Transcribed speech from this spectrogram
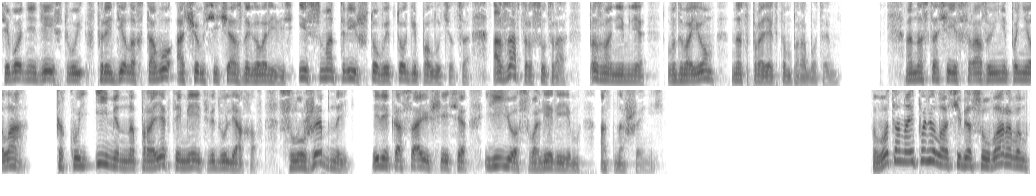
Сегодня действуй в пределах того, о чем сейчас договорились, и смотри, что в итоге получится. А завтра с утра позвони мне, вдвоем над проектом поработаем. Анастасия сразу и не поняла, какой именно проект имеет в виду Ляхов, служебный или касающийся ее с Валерием отношений. Вот она и повела себя с Уваровым,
